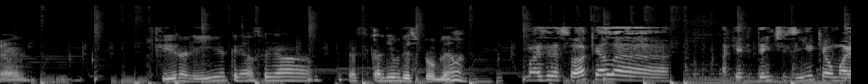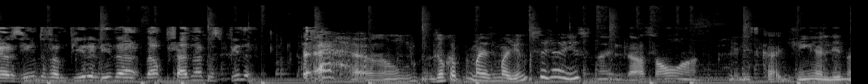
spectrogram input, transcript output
é, tira ali e a criança já, já fica livre desse problema. Mas é só aquela. aquele dentezinho que é o maiorzinho do vampiro ali, dá, dá uma puxada na cuspida. É, eu não, nunca, mas imagino que seja isso, né? Ele dá só uma beliscadinha ali no,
